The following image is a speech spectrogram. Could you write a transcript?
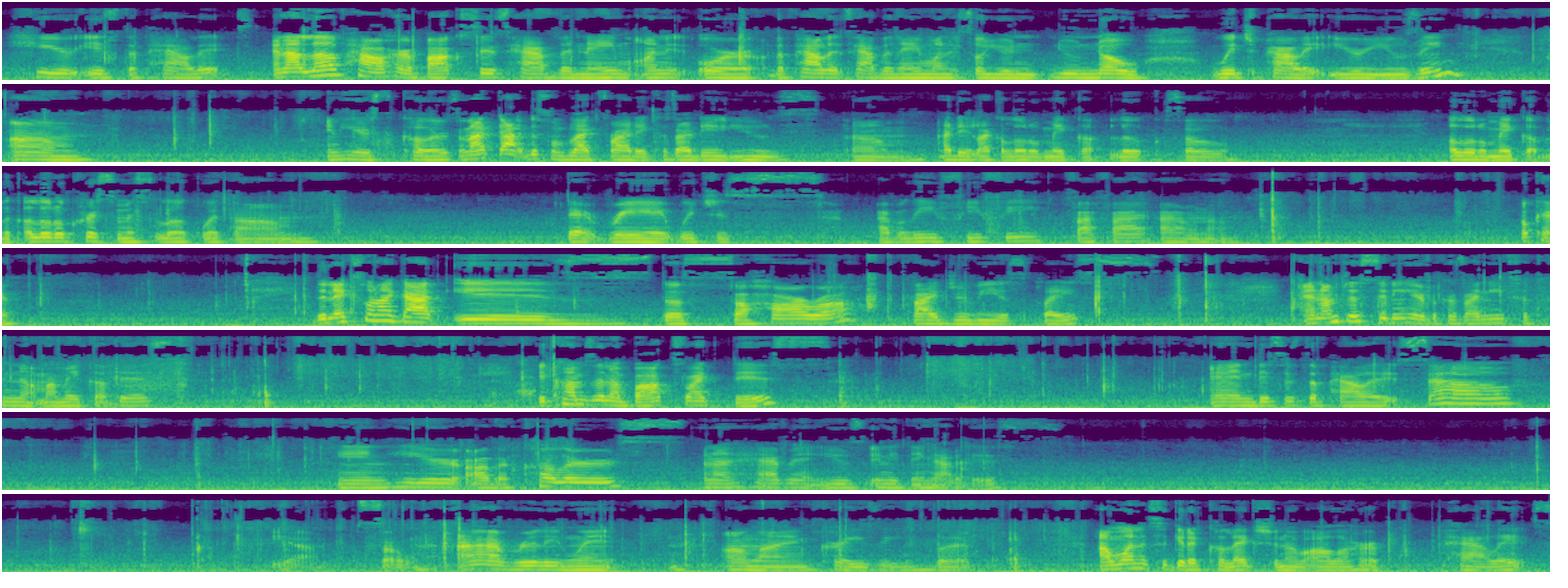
here is the palette and I love how her boxes have the name on it or the palettes have the name on it so you you know which palette you're using. Um and here's the colors. And I got this one Black Friday because I did use um I did like a little makeup look so a little makeup look a little Christmas look with um that red which is I believe Fifi Fifi? I don't know. Okay the next one I got is the Sahara by Juvia's Place. And I'm just sitting here because I need to clean up my makeup desk. It comes in a box like this. And this is the palette itself. And here are the colors. And I haven't used anything out of this. Yeah, so I really went online crazy, but I wanted to get a collection of all of her palettes.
